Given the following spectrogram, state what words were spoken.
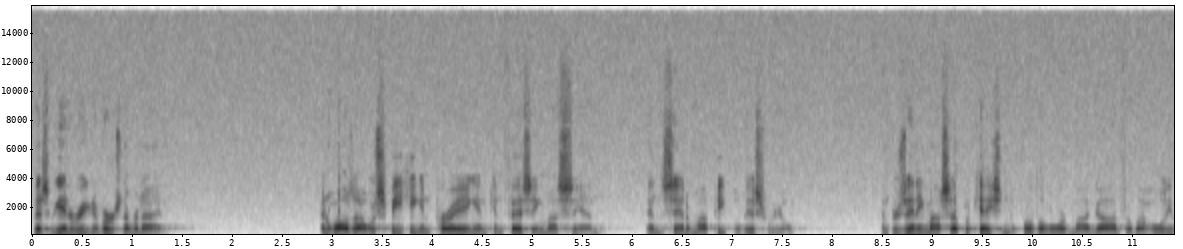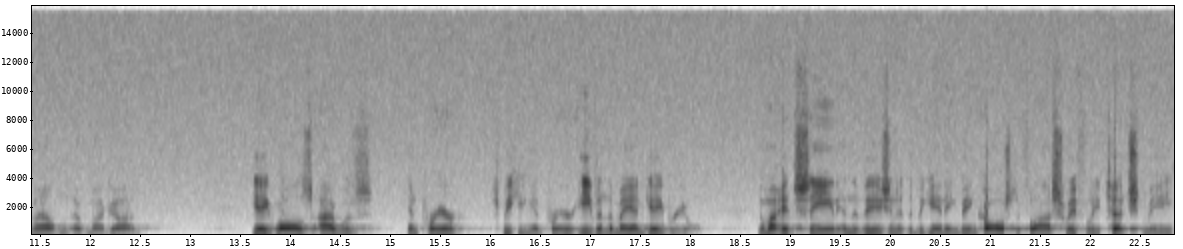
Let's begin reading in verse number 9. And whilst I was speaking and praying and confessing my sin and the sin of my people Israel, and presenting my supplication before the Lord my God for the holy mountain of my God, yea, whilst I was in prayer, speaking in prayer, even the man Gabriel, whom I had seen in the vision at the beginning, being caused to fly swiftly, touched me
